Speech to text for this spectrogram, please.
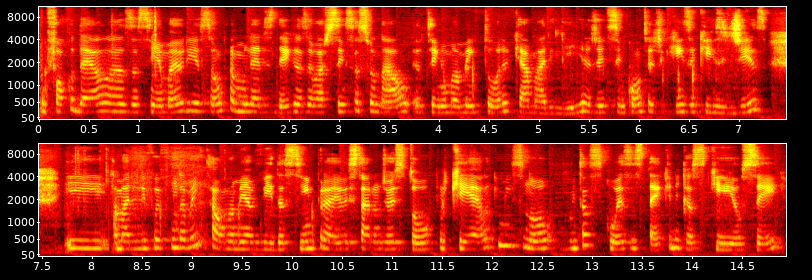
o foco delas, assim, a maioria são para mulheres negras, eu acho sensacional. Eu tenho uma mentora, que é a Marili, a gente se encontra de 15 em 15 dias e a Marili foi fundamental na minha vida, assim, para eu estar onde eu estou, porque é ela que me ensinou muitas coisas técnicas que eu sei.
